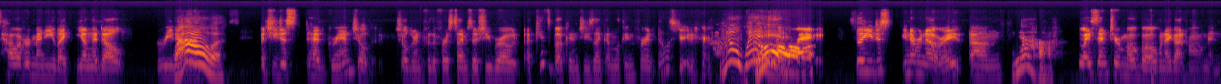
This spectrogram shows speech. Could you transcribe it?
however many like young adult readers. Wow. But she just had grandchildren children for the first time so she wrote a kids book and she's like i'm looking for an illustrator. No way. Right? so you just you never know right? Um yeah. so i sent her mobo when i got home and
